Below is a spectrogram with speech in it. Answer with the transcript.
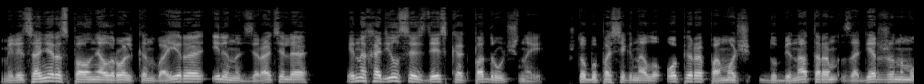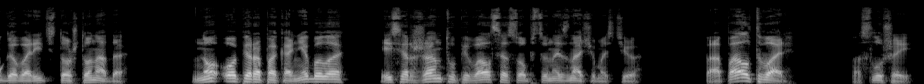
Милиционер исполнял роль конвоира или надзирателя и находился здесь как подручный, чтобы по сигналу опера помочь дубинаторам задержанному говорить то, что надо. Но опера пока не было, и сержант упивался собственной значимостью. «Попал, тварь?» «Послушай,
